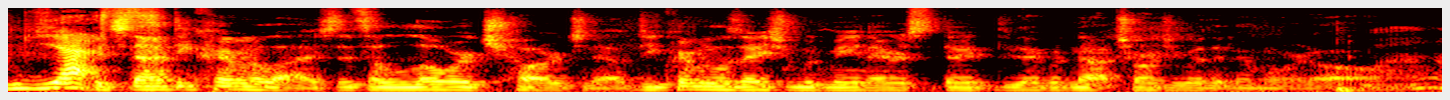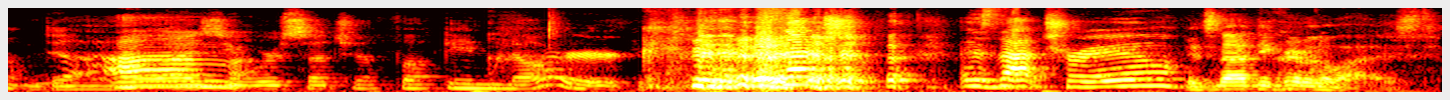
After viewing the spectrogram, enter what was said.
yes, It's not decriminalized. It's a lower charge now. Decriminalization would mean there's they, they would not charge you with it no more at all. Wow, didn't realize Um, you were such a fucking narc. is, that, is that true? It's not decriminalized.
